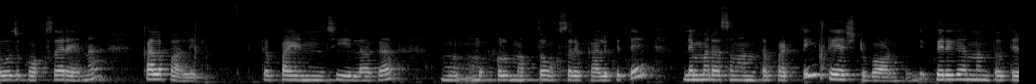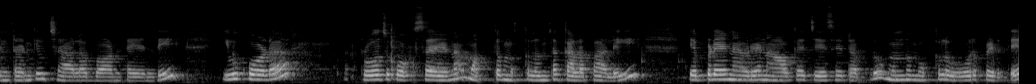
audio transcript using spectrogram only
రోజుకు ఒకసారైనా కలపాలి. పైనుంచి ఇలాగా ముక్కలు మొత్తం ఒకసారి కలిపితే నిమ్మరసం అంతా పట్టి టేస్ట్ బాగుంటుంది. పెరుగన్నంతో తినడానికి చాలా బాగుంటాయండి. ఇవి కూడా రోజుకు ఒకసారైనా మొత్తం ముక్కలంతా కలపాలి. ఎప్పుడైనా ఎవరైనా ఆవకాయ చేసేటప్పుడు ముందు ముక్కలు ఊర పెడితే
